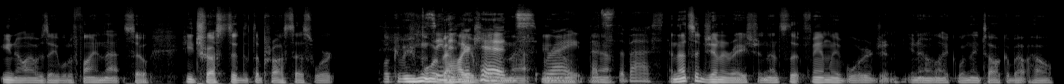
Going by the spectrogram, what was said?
you know I was able to find that so he trusted that the process worked what could be more Seeing valuable your kids, than that right? know? That's Yeah. the best. and that's a generation that's the family of origin you know like when they talk about how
